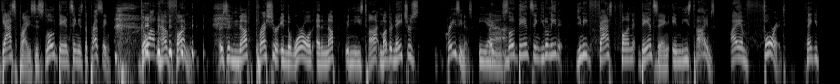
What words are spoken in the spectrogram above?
gas prices. Slow dancing is depressing. Go out and have fun. There's enough pressure in the world and enough in these times. Mother Nature's craziness. Yeah. Like, slow dancing, you don't need it. You need fast, fun dancing in these times. I am for it. Thank you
